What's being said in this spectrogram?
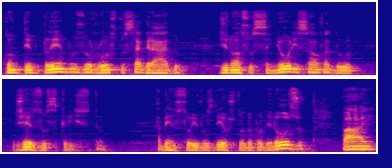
contemplemos o rosto sagrado de nosso Senhor e Salvador, Jesus Cristo. Abençoe-vos, Deus Todo-Poderoso, Pai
